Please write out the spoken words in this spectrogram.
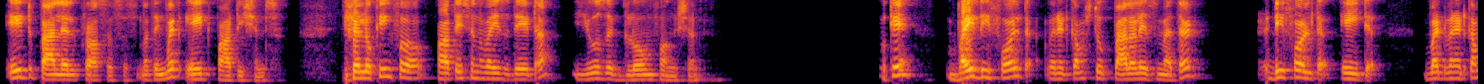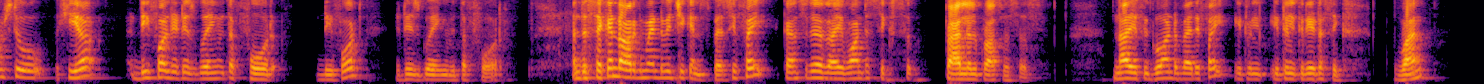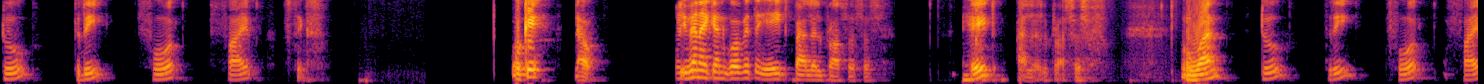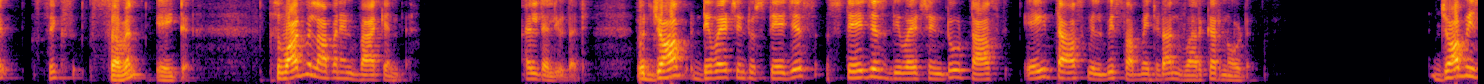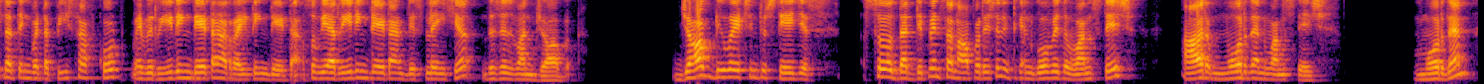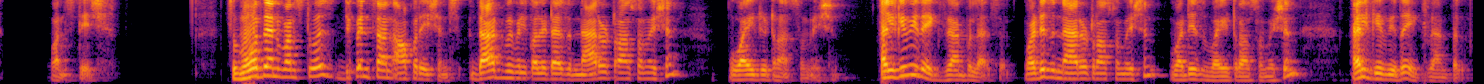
eight parallel processes, nothing but eight partitions. If you're looking for partition wise data, use a glom function. Okay, by default, when it comes to parallelize method, default eight. But when it comes to here, default it is going with a four. Default it is going with a four. And the second argument which you can specify, consider I want six parallel processes. Now if you go and verify, it will it will create a six. One, two, three, four, five, six. Okay, now even I can go with the eight parallel processes. Eight parallel processes. One, two, three, four, five, six, seven, eight. So what will happen in backend? I'll tell you that. Your job divides into stages. Stages divides into task. Eight tasks will be submitted on worker node. Job is nothing but a piece of code, maybe reading data or writing data. So we are reading data and displaying here. This is one job. Job divides into stages. So that depends on operation. It can go with one stage or more than one stage. More than one stage. So more than one stage depends on operations. That we will call it as a narrow transformation, wide transformation. I'll give you the example as well. What is narrow transformation? What is wide transformation? I'll give you the example.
